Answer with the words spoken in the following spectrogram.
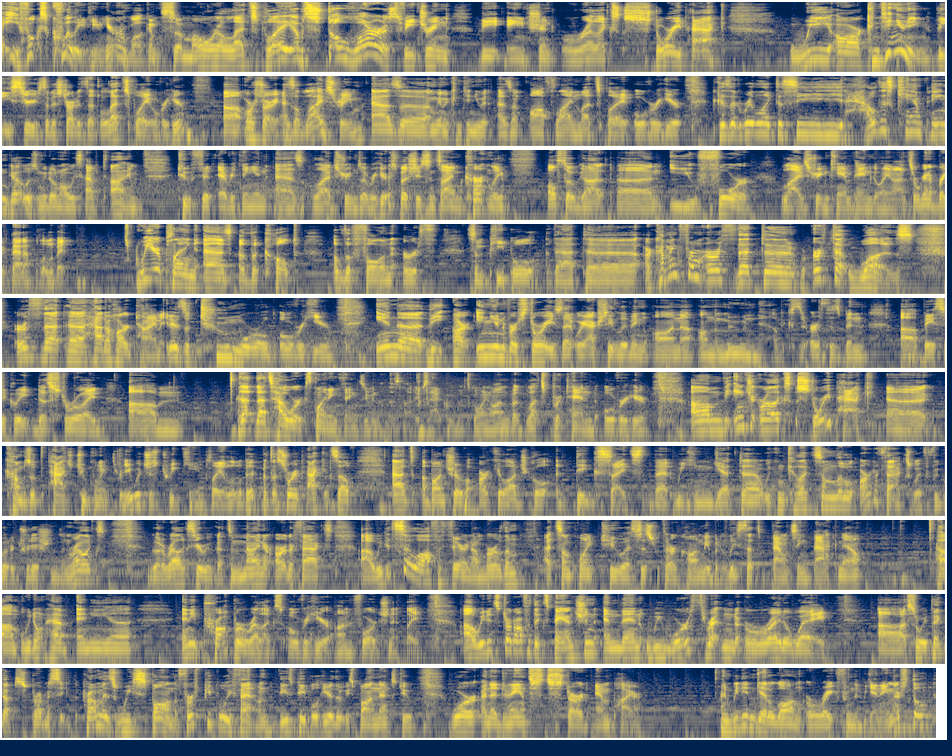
Hey folks, Quill18 here, and welcome to some more Let's Play of Stellaris featuring the Ancient Relics Story Pack. We are continuing the series that has started as a Let's Play over here, uh, or sorry, as a live stream, as I'm going to continue it as an offline Let's Play over here, because I'd really like to see how this campaign goes, and we don't always have time to fit everything in as live streams over here, especially since I'm currently also got uh, an EU4 live stream campaign going on, so we're going to break that up a little bit. We are playing as of the cult of the fallen Earth, some people that uh, are coming from Earth that uh, Earth that was, Earth that uh, had a hard time. It is a tomb world over here. In uh, the our in-universe stories that we're actually living on uh, on the moon now because the Earth has been uh, basically destroyed. Um, that, that's how we're explaining things, even though that's not exactly what's going on, but let's pretend over here. Um, the Ancient Relics story pack uh, comes with patch 2.3, which is tweaked gameplay a little bit, but the story pack itself adds a bunch of archaeological dig sites that we can get, uh, we can collect some little artifacts with. If we go to Traditions and Relics, we go to Relics here, we've got some minor artifacts. Uh, we did sell off a fair number of them at some point to assist with our economy, but at least that's bouncing back now. Um, we don't have any uh, any proper relics over here, unfortunately. Uh, we did start off with expansion, and then we were threatened right away. Uh, so we picked up supremacy. The problem is we spawned, the first people we found, these people here that we spawned next to, were an advanced starred empire. And we didn't get along right from the beginning. They're still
